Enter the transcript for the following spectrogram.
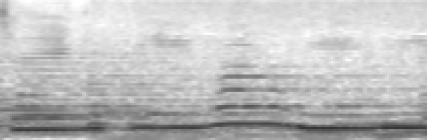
stay with me while we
